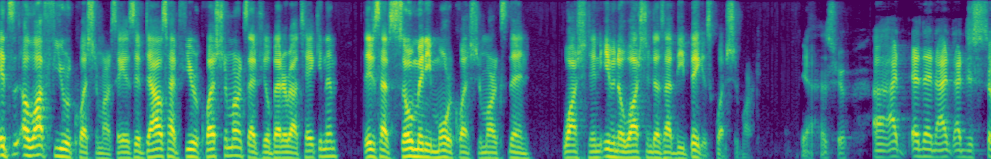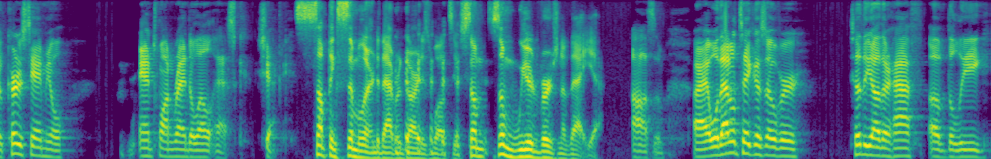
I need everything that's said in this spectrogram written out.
it's a lot fewer question marks. I guess if Dallas had fewer question marks, I'd feel better about taking them. They just have so many more question marks than Washington, even though Washington does have the biggest question mark. Yeah, that's true. Uh, I, and then I, I just so Curtis Samuel, Antoine Randall esque check. Something similar into that regard as well too. Some some weird version of that. Yeah. Awesome. All right. Well, that'll take us over to the other half of the league.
